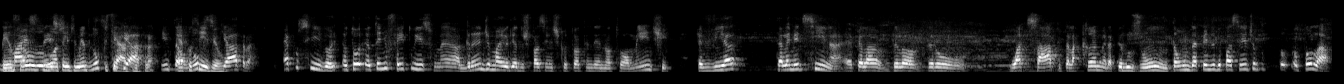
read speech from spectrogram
Pensando no atendimento no psiquiatra. Então, é possível. no psiquiatra, é possível. Eu, tô, eu tenho feito isso, né? A grande maioria dos pacientes que eu estou atendendo atualmente é via telemedicina, é pela, pela, pelo WhatsApp, pela câmera, pelo Zoom. Então, depende do paciente, eu estou lá.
